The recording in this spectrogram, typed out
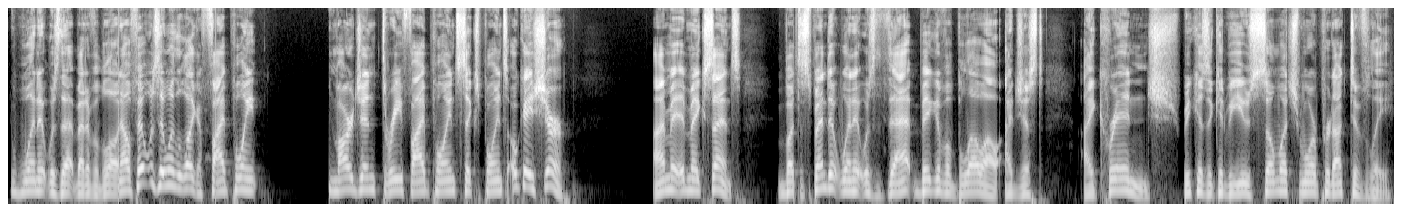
when it was that bad of a blow? Now, if it was in with like a five point margin, three, five points, six points, okay, sure, I mean it makes sense. But to spend it when it was that big of a blowout, I just I cringe because it could be used so much more productively.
